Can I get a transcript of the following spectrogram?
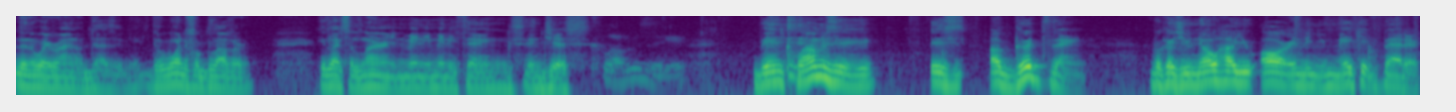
than the way Rhino does it. The wonderful Glover, he likes to learn many, many things and just Clumsy. being clumsy is a good thing because you know how you are and then you make it better.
